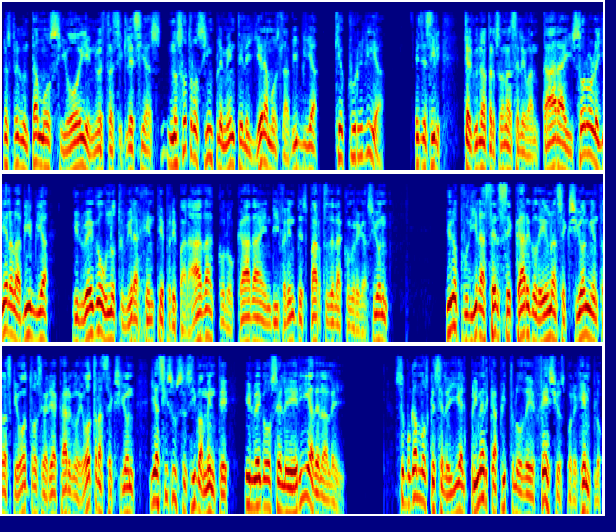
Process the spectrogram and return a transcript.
Nos preguntamos si hoy en nuestras iglesias nosotros simplemente leyéramos la Biblia, ¿qué ocurriría? Es decir, que alguna persona se levantara y solo leyera la Biblia y luego uno tuviera gente preparada, colocada en diferentes partes de la congregación, y uno pudiera hacerse cargo de una sección mientras que otro se haría cargo de otra sección, y así sucesivamente, y luego se leería de la ley. Supongamos que se leía el primer capítulo de Efesios, por ejemplo,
